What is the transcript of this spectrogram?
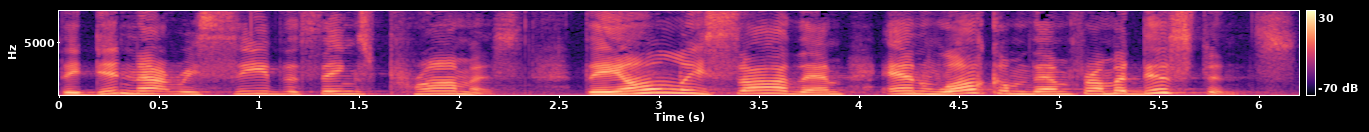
They did not receive the things promised, they only saw them and welcomed them from a distance.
